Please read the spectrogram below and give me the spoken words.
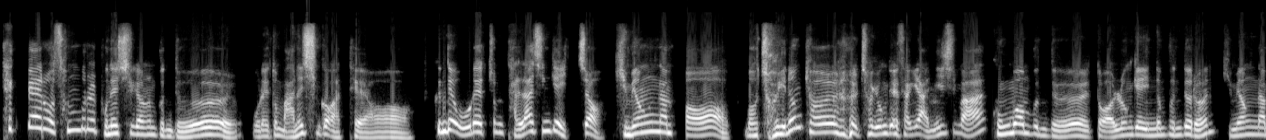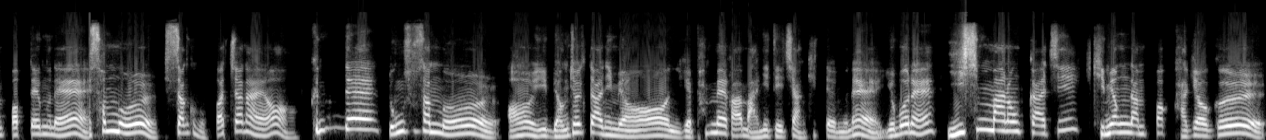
택배로 선물을 보내시려는 분들 올해도 많으신 것 같아요. 근데 올해 좀 달라진 게 있죠. 김영란법, 뭐 저희는 별 적용 대상이 아니지만 공무원분들 또 언론계에 있는 분들은 김영란법 때문에 선물 비싼 거 못 받잖아요. 근데 농수산물, 어, 이 명절 때 아니면 이게 판매가 많이 되지 않기 때문에 이번에 20만 원까지 김영란법 가격을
